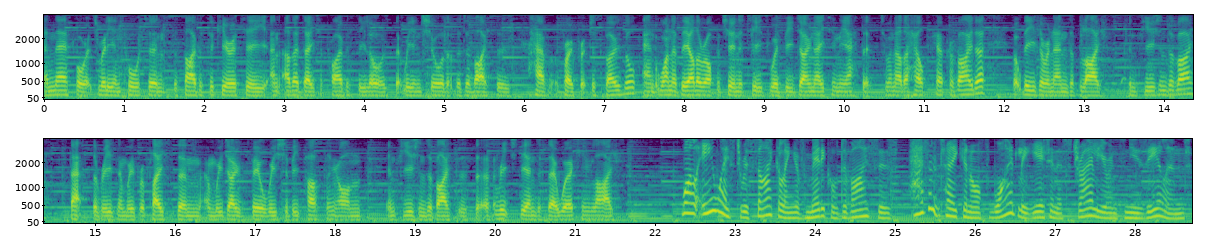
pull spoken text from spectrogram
and therefore it's really important for cybersecurity and other data privacy laws that we ensure that the devices have appropriate disposal. And one of the other opportunities would be donating the assets to another healthcare provider, but these are an end-of-life infusion device. That's the reason we've replaced them and we don't feel we should be passing on infusion devices that have reached the end of their working life. While e-waste recycling of medical devices hasn't taken off widely yet in Australia and New Zealand,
